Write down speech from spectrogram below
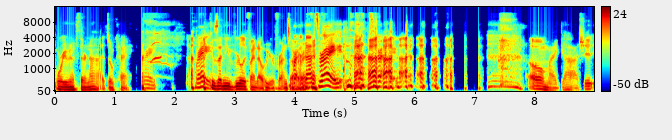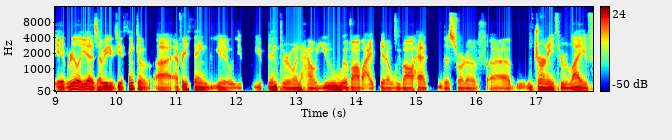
or even if they're not, it's okay. Right. Right. Because then you really find out who your friends are. Right. right? That's right. That's right. oh my gosh, it, it really is. I mean, if you think of uh, everything you know, you've, you've been through and how you evolve, I you know we've all had this sort of uh, journey through life,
